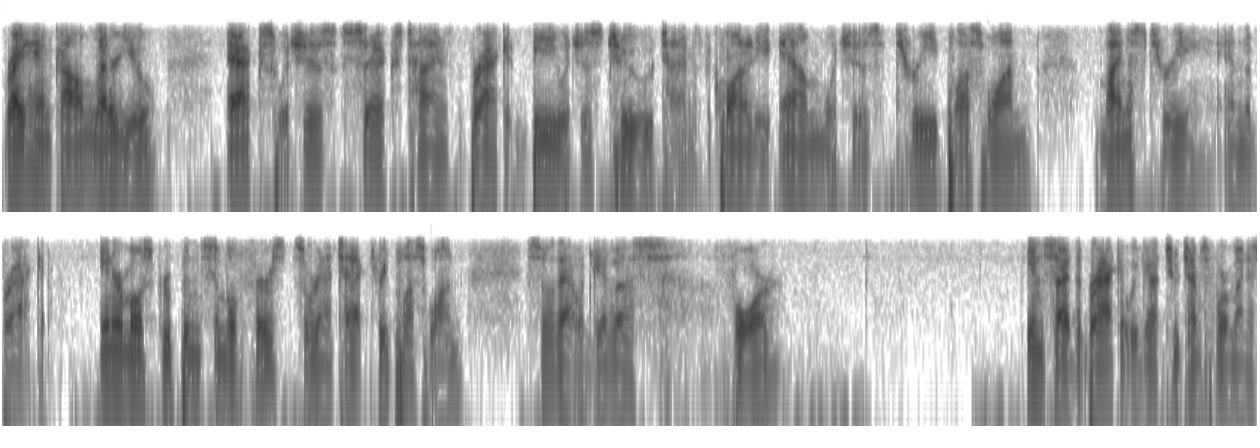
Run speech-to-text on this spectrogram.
right-hand column, letter U, x, which is 6, times the bracket b, which is 2, times the quantity m, which is 3 plus 1, minus 3, and the bracket. Innermost grouping symbol first, so we're going to attack 3 plus 1. So that would give us 4. Inside the bracket, we've got 2 times 4 minus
